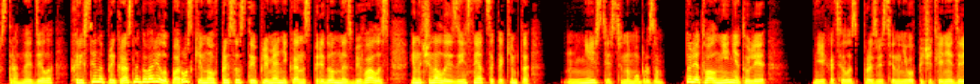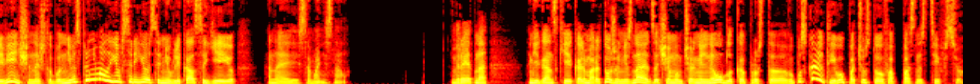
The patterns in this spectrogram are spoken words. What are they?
Странное дело, Христина прекрасно говорила по-русски, но в присутствии племянника она спиридонно сбивалась и начинала изъясняться каким-то неестественным образом. То ли от волнения, то ли ей хотелось произвести на него впечатление деревенщины, чтобы он не воспринимал ее всерьез и не увлекался ею, она и сама не знала. Вероятно, гигантские кальмары тоже не знают, зачем им чернильное облако, просто выпускают его, почувствовав опасность, и все.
